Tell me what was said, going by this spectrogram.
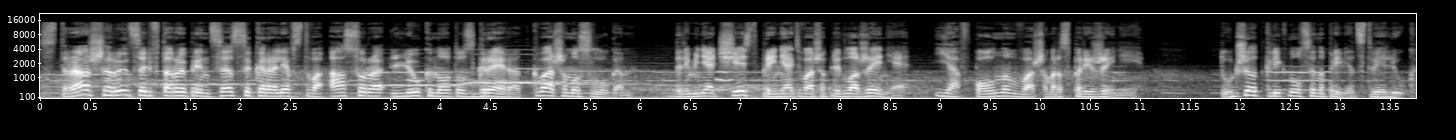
Страж-рыцарь второй принцессы королевства Асура Люк Нотус Грейрот, к вашим услугам. Для меня честь принять ваше предложение. Я в полном вашем распоряжении. Тут же откликнулся на приветствие Люк.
